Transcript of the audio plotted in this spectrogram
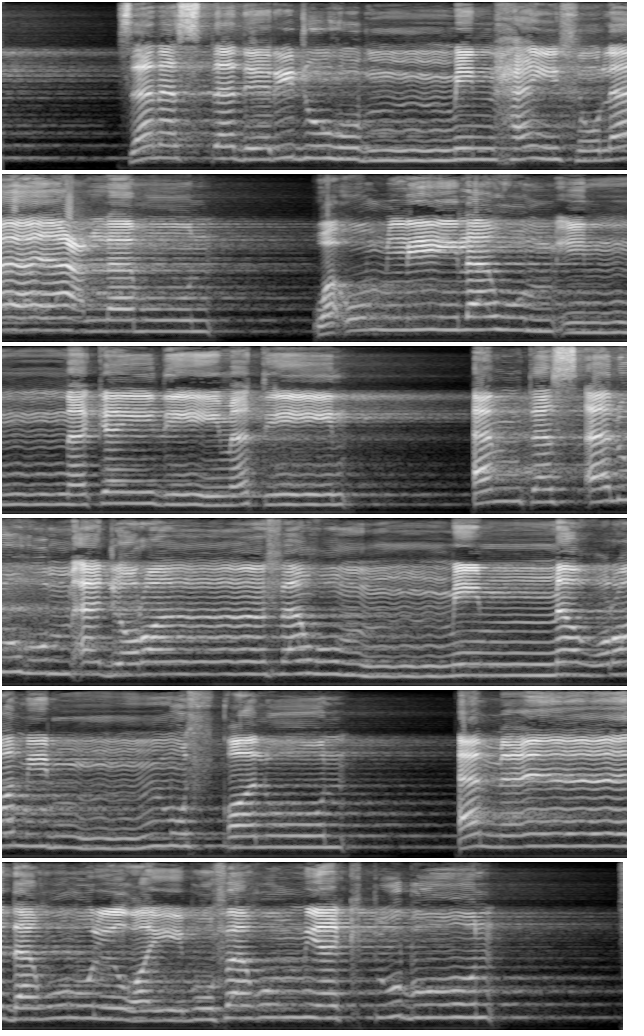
سنستدرجهم من حيث لا يعلمون. وأملي لهم إن كيدي متين. أم تسألهم اجرا فهم من مغرم مثقلون. أم عندهم الغيب فهم يكتبون.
